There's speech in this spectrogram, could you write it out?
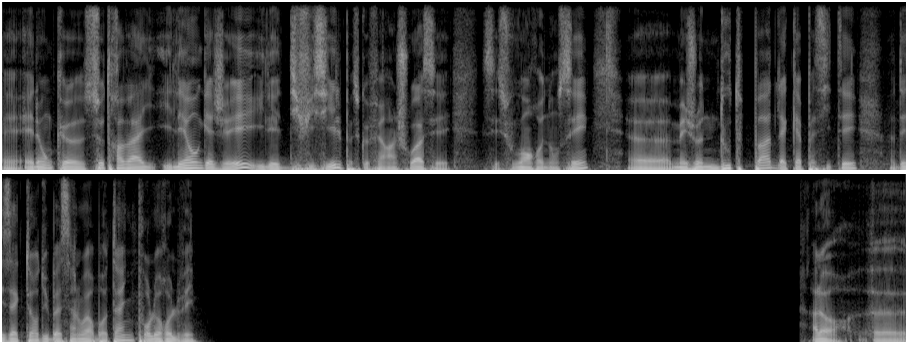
et, donc euh, ce travail, il est engagé, il est difficile parce que faire un choix, c'est souvent renoncer, euh, mais je ne doute pas de la capacité des acteurs du bassin Loire-Bretagne pour le relever. Alors, euh,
